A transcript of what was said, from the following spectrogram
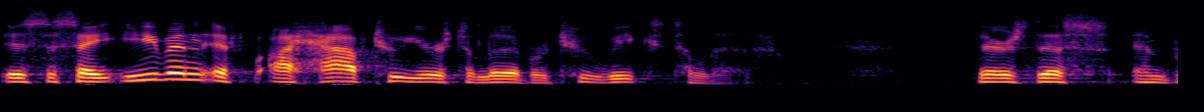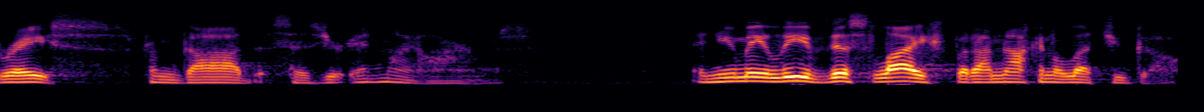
Is to say, even if I have two years to live or two weeks to live, there's this embrace from God that says, You're in my arms. And you may leave this life, but I'm not going to let you go.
